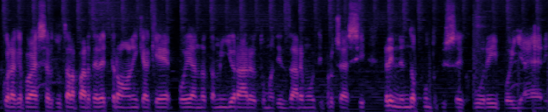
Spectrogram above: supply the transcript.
quella che può essere tutta la parte elettronica, che poi è andata a migliorare e automatizzare molti processi, rendendo appunto più sicuri poi gli aerei.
